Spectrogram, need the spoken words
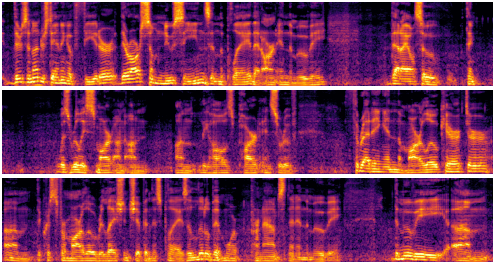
there's an understanding of theater. There are some new scenes in the play that aren't in the movie that I also think was really smart on on on Lee Hall's part and sort of threading in the Marlowe character, um, the Christopher Marlowe relationship in this play is a little bit more pronounced than in the movie. The movie, um,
